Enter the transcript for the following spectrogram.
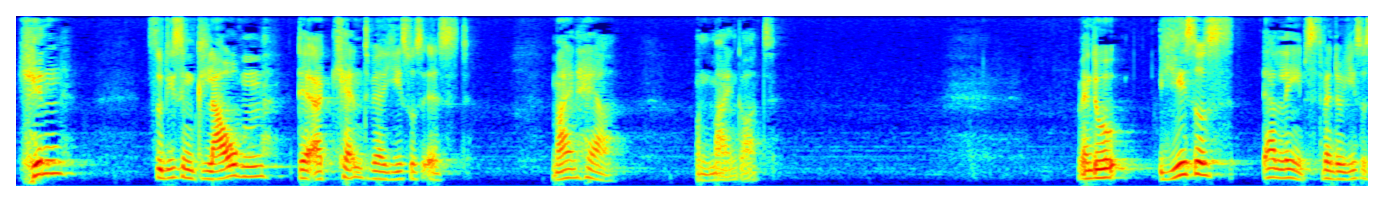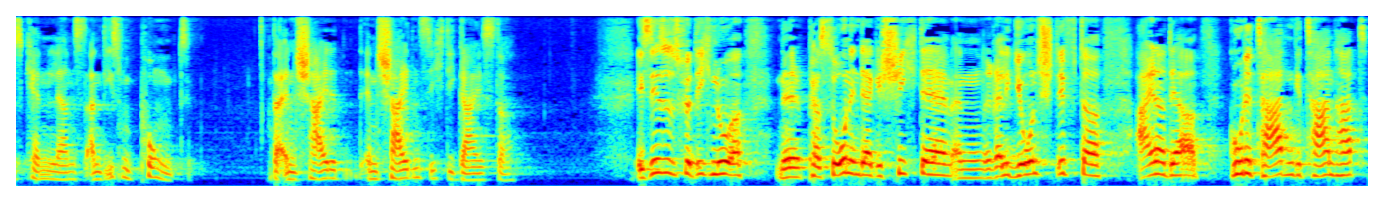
hin zu diesem Glauben, der erkennt, wer Jesus ist. Mein Herr und mein Gott. Wenn du Jesus erlebst, wenn du Jesus kennenlernst, an diesem Punkt, da entscheidet, entscheiden sich die Geister. Ist Jesus für dich nur eine Person in der Geschichte, ein Religionsstifter, einer, der gute Taten getan hat?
